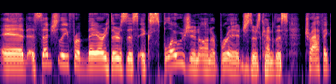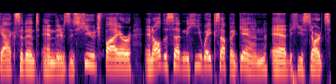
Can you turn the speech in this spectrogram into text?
And essentially, from there, there's this explosion on a bridge. There's kind of this traffic accident, and there's this huge fire. And all of a sudden, he wakes up again and he starts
